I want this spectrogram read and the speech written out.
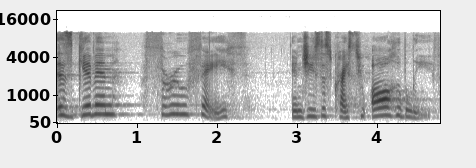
is given through faith in Jesus Christ to all who believe.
